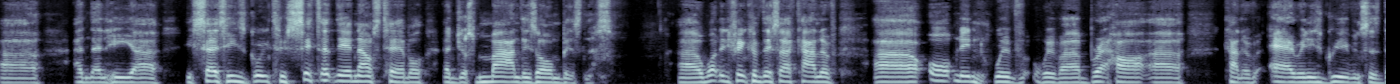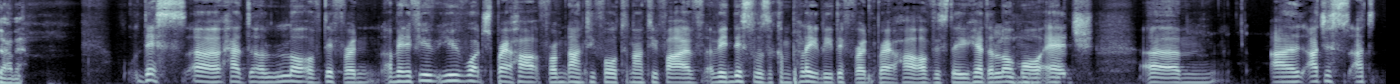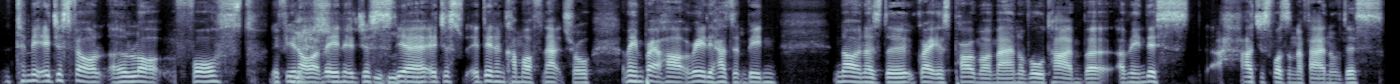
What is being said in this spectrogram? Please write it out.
uh, and then he uh, he says he's going to sit at the announce table and just mind his own business. Uh, what did you think of this uh, kind of uh, opening with with uh, Bret Hart uh, kind of airing his grievances, Danny? this uh, had a lot of different. I mean, if you you've watched Bret Hart from '94 to '95, I mean, this was a completely different Bret Hart. Obviously, he had a lot more edge. Um, I I just I, to me it just felt a lot forced. If you know what I mean, it just Mhm. yeah, it just it didn't come off natural. I mean, Bret Hart really hasn't been known as the greatest promo man of all time, but I mean, this I just wasn't a fan of this.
